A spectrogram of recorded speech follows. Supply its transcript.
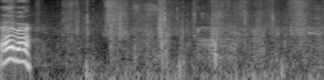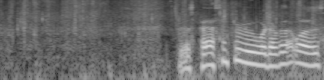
Hey there. Just passing through whatever that was.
